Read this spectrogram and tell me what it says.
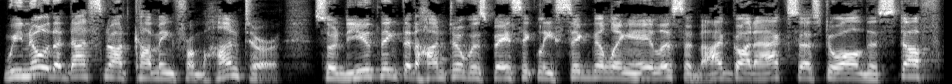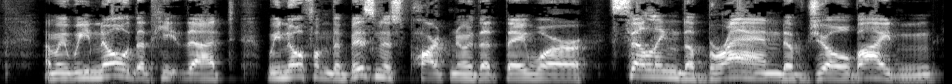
we know that that's not coming from Hunter. So do you think that Hunter was basically signaling, hey, listen, I've got access to all this stuff. I mean, we know that he, that we know from the business partner that they were selling the brand of Joe Biden.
